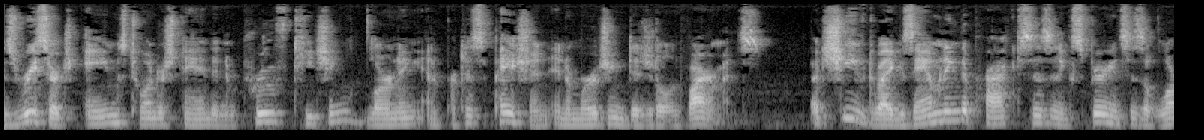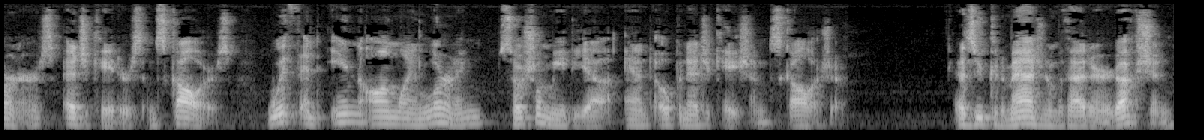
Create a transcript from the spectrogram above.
his research aims to understand and improve teaching, learning, and participation in emerging digital environments, achieved by examining the practices and experiences of learners, educators, and scholars with and in online learning, social media, and open education scholarship. As you can imagine with that introduction,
